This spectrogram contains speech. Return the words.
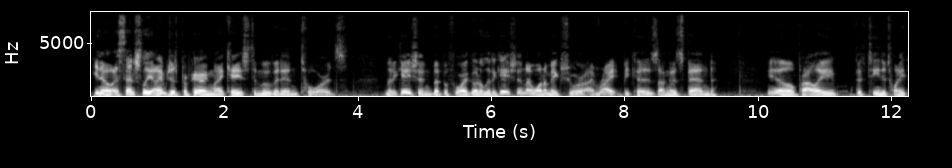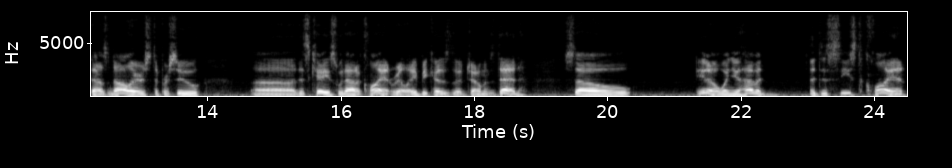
you know, essentially, I'm just preparing my case to move it in towards litigation. But before I go to litigation, I want to make sure I'm right because I'm going to spend, you know, probably fifteen to twenty thousand dollars to pursue uh, this case without a client, really, because the gentleman's dead. So, you know, when you have a a deceased client,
